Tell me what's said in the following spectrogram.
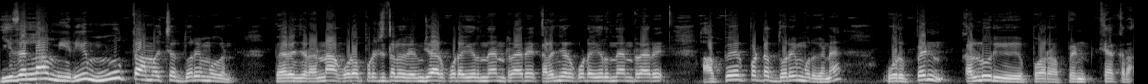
இதெல்லாம் மீறி மூத்த அமைச்சர் துரைமுகன் பேரறிஞர் அண்ணா கூட புரட்சித் தலைவர் எம்ஜிஆர் கூட இருந்தேன்றாரு கலைஞர் கூட இருந்தேன்றாரு. அப்பேற்பட்ட துரைமுருகனை ஒரு பெண் கல்லூரி போகிற பெண் கேட்குறா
